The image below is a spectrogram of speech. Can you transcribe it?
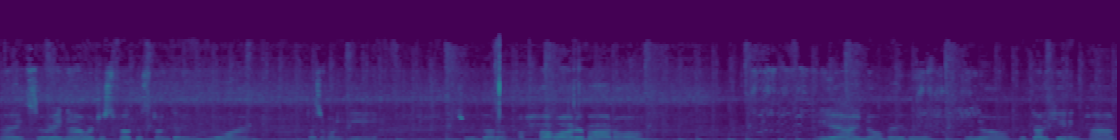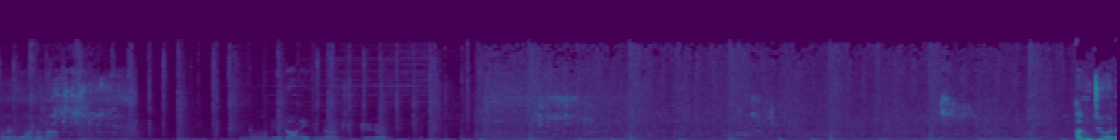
All right, so right now we're just focused on getting warm. Doesn't want to eat. So we've got a, a hot water bottle. Yeah, I know, baby. I know. We've got a heating pad. We're gonna warm him up. Oh, you don't even know what to do. I'm doing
